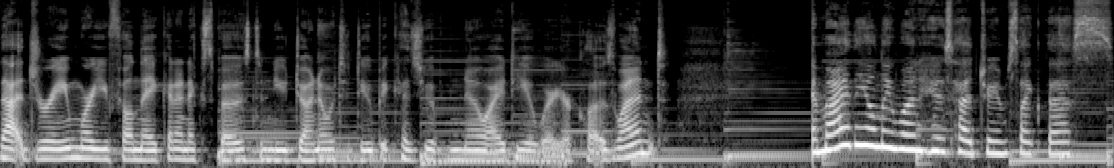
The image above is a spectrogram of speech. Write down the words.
that dream where you feel naked and exposed and you don't know what to do because you have no idea where your clothes went. Am I the only one who's had dreams like this?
